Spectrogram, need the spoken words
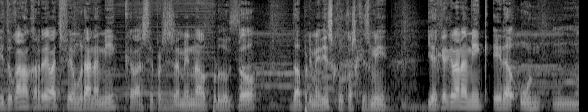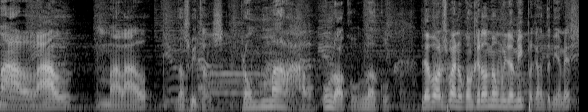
I tocant al carrer vaig fer un gran amic que va ser precisament el productor del primer disco, Cos Kiss Me. I aquest gran amic era un malalt, malalt dels Beatles. Però un malalt, un loco, un loco. Llavors, bueno, com que era el meu millor amic, perquè no en tenia més,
